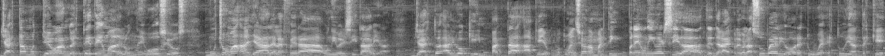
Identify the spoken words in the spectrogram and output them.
ya estamos llevando este tema de los negocios mucho más allá de la esfera universitaria. Ya esto es algo que impacta a aquellos, como tú mencionas, Martín, preuniversidad, desde las escuelas superiores, tú ves estudiantes que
